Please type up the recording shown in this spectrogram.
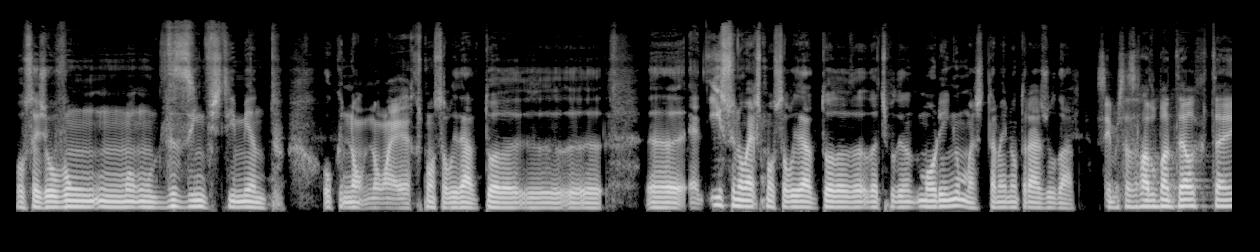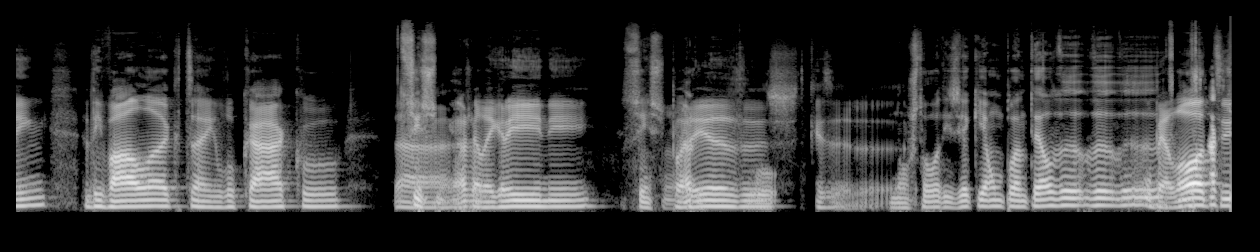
ou seja, houve um, um, um desinvestimento, o que não, não é a responsabilidade toda. Uh, Uh, isso não é responsabilidade toda da, da despedida de Mourinho, mas também não terá ajudado. Sim, mas estás a falar um plantel que tem Dybala, que tem Lukaku, Sim, uh, Pellegrini, Sim, senhor. Paredes. Quer dizer, não estou a dizer que é um plantel de. de, de o Pelotti.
